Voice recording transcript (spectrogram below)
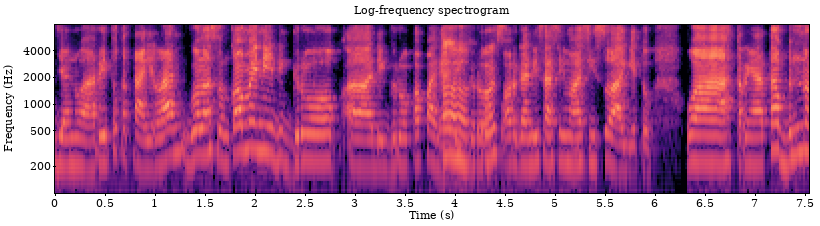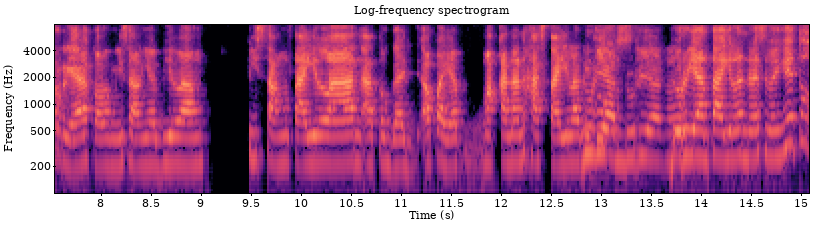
Januari itu ke Thailand. Gue langsung komen nih di grup uh, di grup apa ya? Uh, di grup terus? organisasi mahasiswa gitu. Wah ternyata bener ya kalau misalnya bilang pisang Thailand atau gaj, apa ya makanan khas Thailand durian, itu durian, ah. durian Thailand dan sebagainya itu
